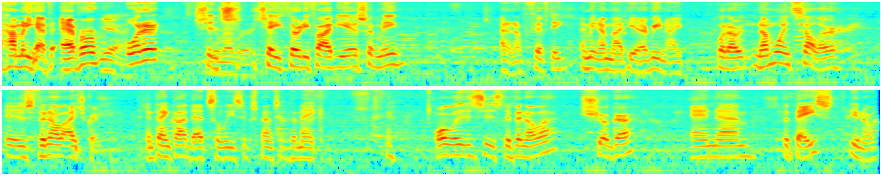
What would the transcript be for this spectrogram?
how many have ever Yeah. ordered since say 35 years of me? I don't know, 50. I mean, I'm not here every night, but our number one seller is vanilla ice cream, and thank God that's the least expensive to make. All it is is the vanilla, sugar, and um, the base. You know,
